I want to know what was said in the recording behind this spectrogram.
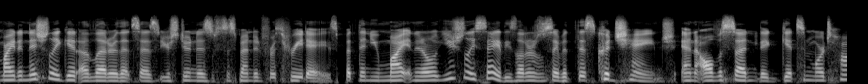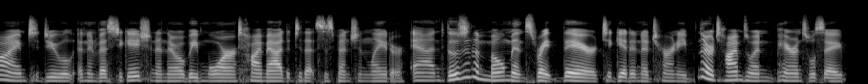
might initially get a letter that says your student is suspended for three days, but then you might, and it'll usually say, these letters will say, but this could change. And all of a sudden, they get some more time to do an investigation, and there will be more time added to that suspension later. And those are the moments right there to get an attorney. There are times when parents will say,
